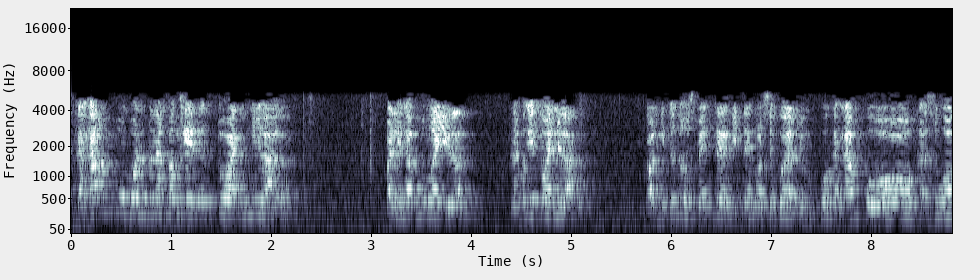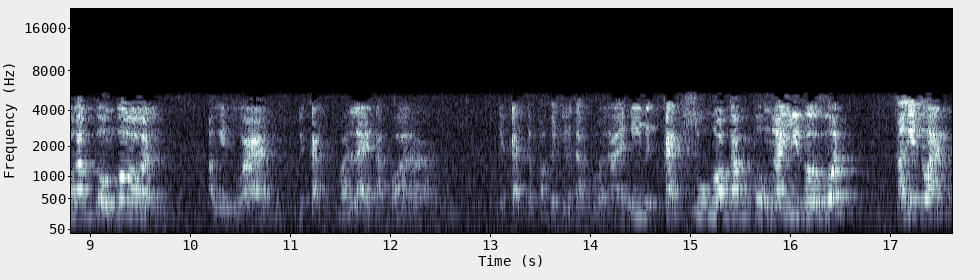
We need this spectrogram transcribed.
Kat kampung pun pernah panggil tuan ni lah Balik kampung raya Nak panggil tuan je lah Kalau kita tu inspector, kita constable, jumpa kat kampung, kat surau kampung pun. Panggil tuan, dekat balai tak apa lah. Dekat tempat kerja tak apa lah. Ini dekat surau kampung raya pun, panggil tuan.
